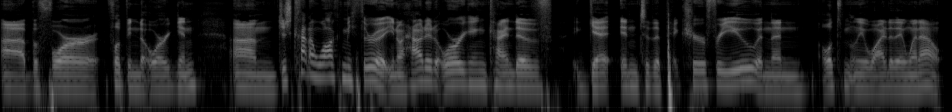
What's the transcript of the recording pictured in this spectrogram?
uh, before flipping to Oregon. Um, just kind of walk me through it. You know, how did Oregon kind of get into the picture for you, and then ultimately, why did they win out?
